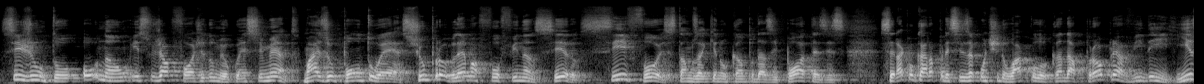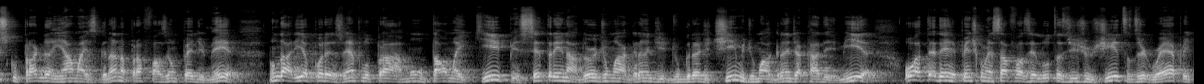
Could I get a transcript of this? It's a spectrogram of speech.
Se juntou ou não, isso já foge do meu conhecimento. Mas o ponto é, se o problema for financeiro, se for, estamos aqui no campo das hipóteses, será que o cara precisa continuar colocando a própria vida em risco para ganhar mais grana, para fazer um pé de meia? Não daria, por exemplo, para montar uma equipe, ser treinador de uma grande de um grande time, de uma grande academia, ou até de repente começar a fazer lutas de jiu-jitsu de grappling,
